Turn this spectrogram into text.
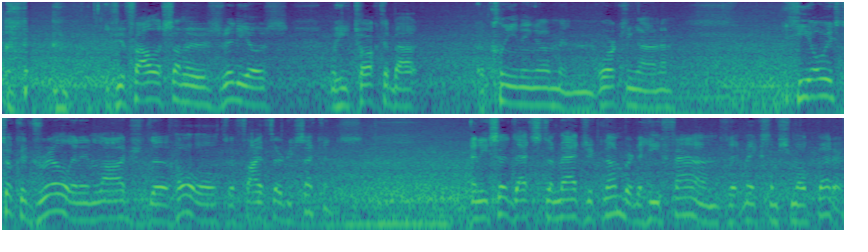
if you follow some of his videos where he talked about uh, cleaning them and working on them, he always took a drill and enlarged the hole to 530 seconds. And he said that's the magic number that he found that makes them smoke better.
